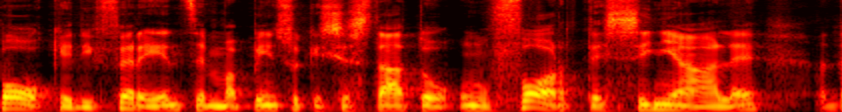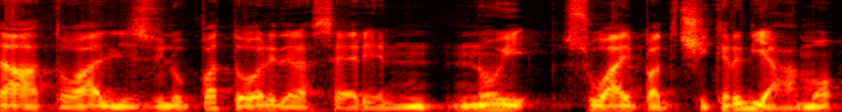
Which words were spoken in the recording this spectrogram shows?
poche differenze, ma penso che sia stato un forte segnale dato agli sviluppatori della serie. Noi su iPad ci crediamo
